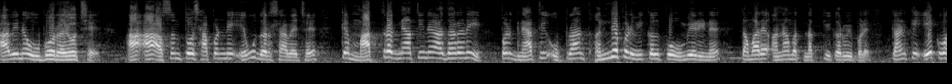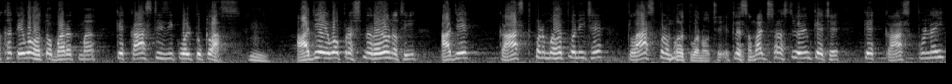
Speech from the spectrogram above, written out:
આવીને ઊભો રહ્યો છે, આ આ અસંતોષ આપણને એવું દર્શાવે છે કે માત્ર જ્ઞાતિને આધારે નહીં, પણ જ્ઞાતિ ઉપરાંત અન્ય પણ વિકલ્પો ઉમેરીને તમારે અનામત નક્કી કરવી પડે. કારણ કે એક વખત એવો હતો ભારતમાં કે caste is equal to class આજે એવો પ્રશ્ન રહ્યો નથી. આજે કાસ્ટ પણ મહત્વની છે ક્લાસ પણ મહત્વનો છે. એટલે સમાજશાસ્ત્રીઓ એમ કે છે કે કાસ્ટ પણ નહીં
